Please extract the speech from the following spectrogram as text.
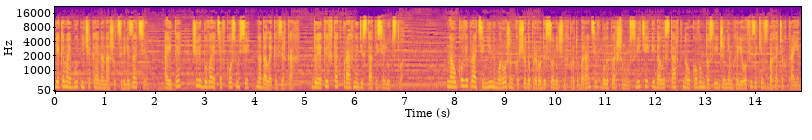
яке майбутнє чекає на нашу цивілізацію, а й те, що відбувається в космосі на далеких зірках, до яких так прагне дістатися людство. Наукові праці Ніни Мороженко щодо природи сонячних протуберанців були першими у світі і дали старт науковим дослідженням геліофізиків з багатьох країн.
